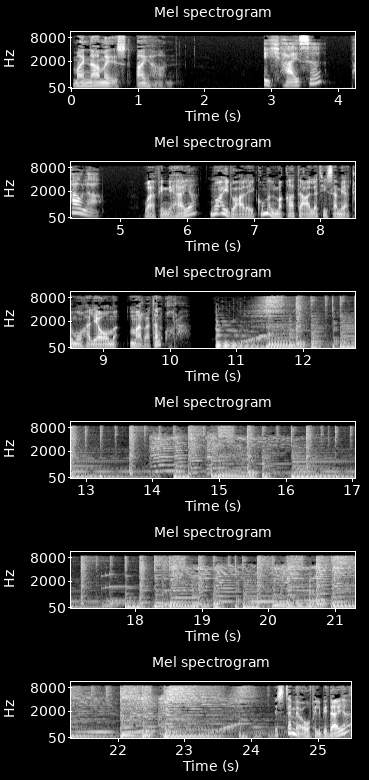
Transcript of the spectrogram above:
Mein Name ist Eihan. Ich heiße Paula. وفي النهاية نعيد عليكم المقاطع التي سمعتموها اليوم مرة أخرى استمعوا في البداية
